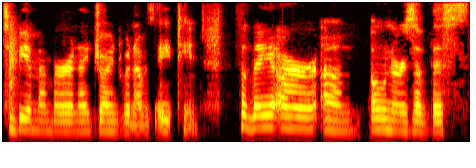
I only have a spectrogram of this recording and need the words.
to be a member, and I joined when I was 18. So they are um, owners of this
